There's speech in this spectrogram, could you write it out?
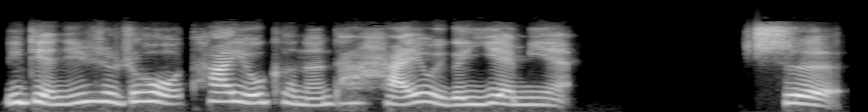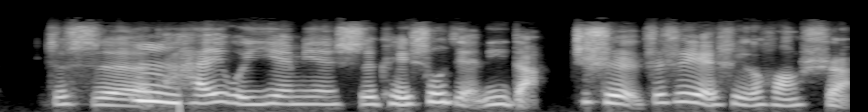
你点进去之后，它有可能它还有一个页面。是，就是它还有个页面是可以收简历的，这是这是也是一个方式。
